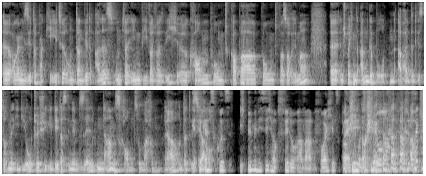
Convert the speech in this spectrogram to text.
äh, organisierte Pakete und dann wird alles unter irgendwie, was weiß ich, äh, com.copper. was auch immer, äh, entsprechend angeboten. Aber das ist doch eine idiotische Idee, das in demselben Namensraum zu machen. Ja, und das ist ja, ganz auch kurz, ich bin mir nicht sicher, ob es Fedora war, bevor ich jetzt gleich Okay, von okay. Fedora Leuten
